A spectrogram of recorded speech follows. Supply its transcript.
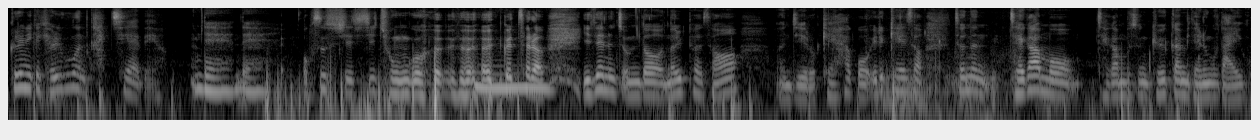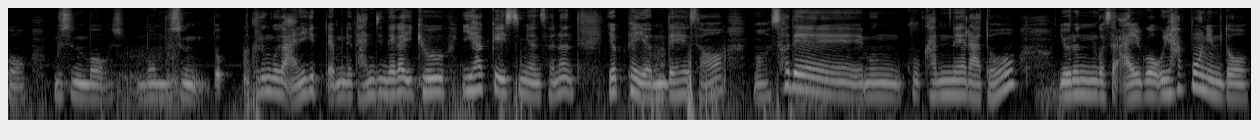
그러니까 결국은 같이 해야 돼요. 네, 네. 옥수수 씨 종구 음. 것처럼 이제는 좀 더 넓혀서 이제 이렇게 하고 이렇게 해서 저는 제가 뭐 제가 무슨 교육감이 되는 것도 아니고 무슨 뭐, 뭐 무슨 또 그런 것도 아니기 때문에 단지 내가 이 교 이 학교에 있으면서는 옆에 연대해서 뭐 서대문구 간내라도 이런 것을 알고 우리 학부모님도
